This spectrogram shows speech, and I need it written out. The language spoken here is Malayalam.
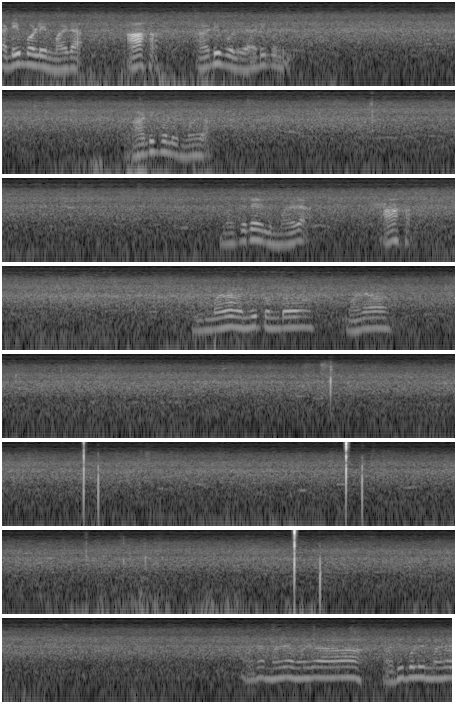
അടിപൊളി മഴ. ആഹാ അടിപൊളി അടിപൊളി. അടിപൊളി മഴ. മധുരയിൽ മഴ. ആഹാ. ഈ മഴ കണ്ടിട്ടുണ്ടോ? മഴ മഴ മഴ മഴ അടിപൊളി മഴ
